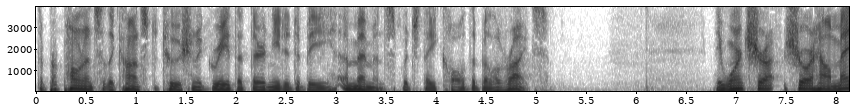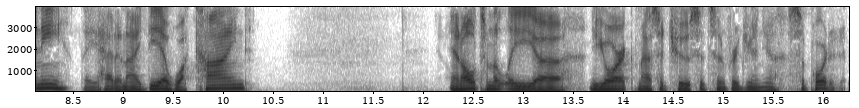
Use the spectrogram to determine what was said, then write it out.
the proponents of the Constitution agreed that there needed to be amendments, which they called the Bill of Rights. They weren't sure, sure how many, they had an idea what kind. And ultimately, uh, New York, Massachusetts, and Virginia supported it.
